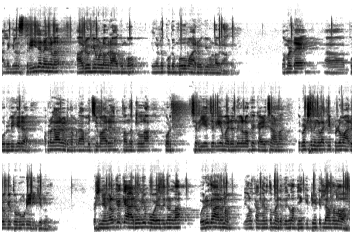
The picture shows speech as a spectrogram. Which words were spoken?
അല്ലെങ്കിൽ സ്ത്രീജനങ്ങൾ ആരോഗ്യമുള്ളവരാകുമ്പോൾ നിങ്ങളുടെ കുടുംബവും ആരോഗ്യമുള്ളവരാകും. നമ്മളുടെ പൂർവികർ അപ്രകാരമായിരുന്നു നമ്മുടെ അമ്മച്ചിമാർ തന്നിട്ടുള്ള കുറച്ച് ചെറിയ ചെറിയ മരുന്നുകളൊക്കെ കഴിച്ചാണ് ഒരുപക്ഷെ നിങ്ങളൊക്കെ ഇപ്പോഴും ആരോഗ്യത്തോടു കൂടി ഇരിക്കുന്നത്. പക്ഷെ ഞങ്ങൾക്കൊക്കെ ആരോഗ്യം പോയതിനുള്ള ഒരു കാരണം ഞങ്ങൾക്ക് അങ്ങനത്തെ മരുന്നുകൾ അധികം കിട്ടിയിട്ടില്ല എന്നുള്ളതാണ്.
